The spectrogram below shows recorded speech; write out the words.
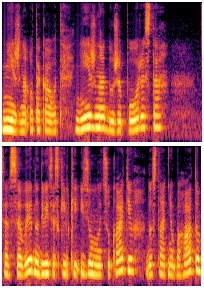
ніжна. Отака от ніжна, дуже пориста. Це все видно. Дивіться, скільки ізюму і цукатів, достатньо багато.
